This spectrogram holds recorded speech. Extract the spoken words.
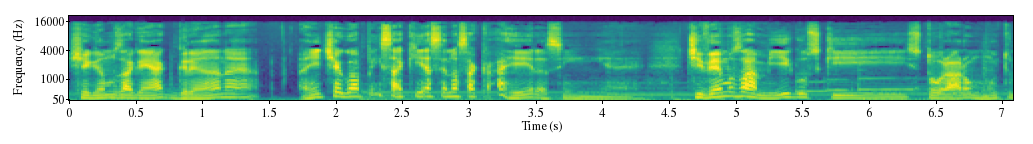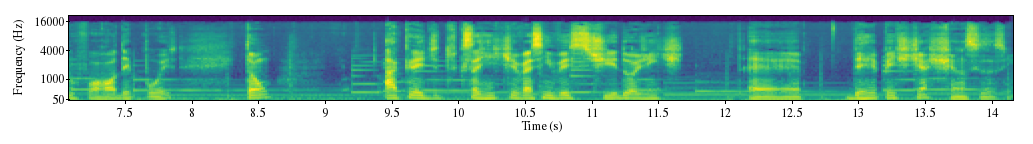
Chegamos a ganhar grana. A gente chegou a pensar que ia ser nossa carreira, assim. É... Tivemos amigos que estouraram muito no forró depois. Então, acredito que se a gente tivesse investido, a gente é... de repente tinha chances, assim.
